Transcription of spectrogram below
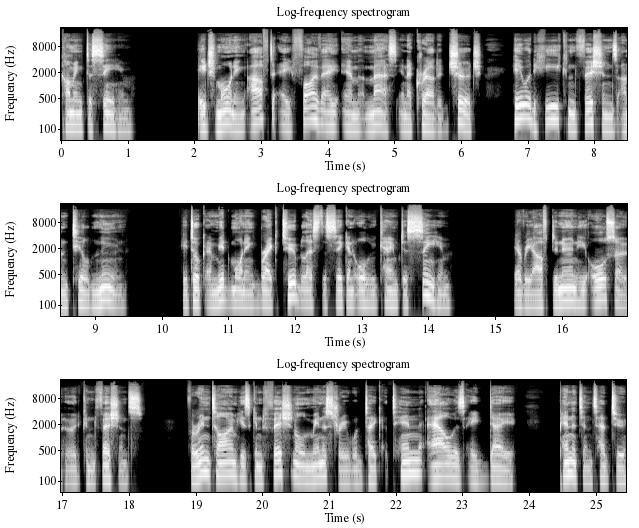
coming to see him. Each morning, after a 5 a.m. Mass in a crowded church, he would hear confessions until noon. He took a mid morning break to bless the sick and all who came to see him. Every afternoon he also heard confessions. For in time his confessional ministry would take 10 hours a day. Penitents had to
